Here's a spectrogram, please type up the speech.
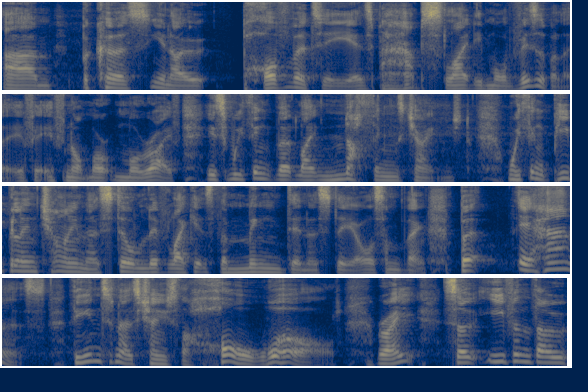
um, because you know poverty is perhaps slightly more visible, if if not more more rife, is we think that like nothing's changed. We think people in China still live like it's the Ming Dynasty or something, but it has. The internet's changed the whole world, right? So even though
